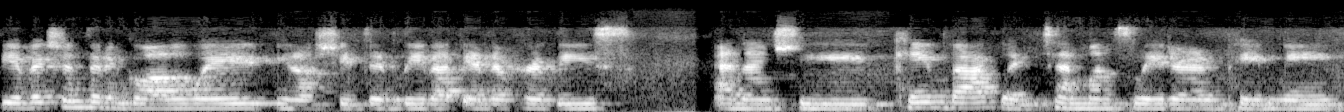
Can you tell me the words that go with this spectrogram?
the eviction didn't go all the way. You know, she did leave at the end of her lease. And then she came back like 10 months later and paid me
